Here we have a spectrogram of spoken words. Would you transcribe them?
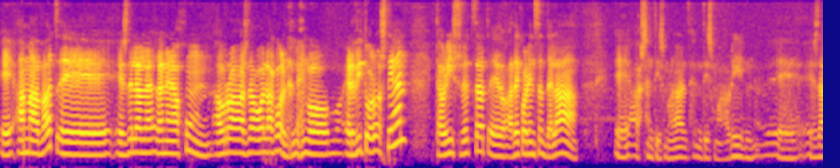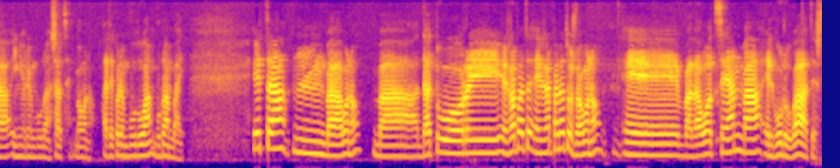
e, ama bat e, ez dela la- lanera jun aurra dagoelako lehenengo erditu ostean, eta hori zuretzat edo adekoarentzat dela e, asentismoa, asentismoa, hori e, ez da inoren buruan sartzen, ba, bueno, atekoren buruan, buruan bai. Eta, mm, ba, bueno, ba, datu horri erraparatuz, ba, bueno, e, badago atzean, ba, elburu bat, ez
